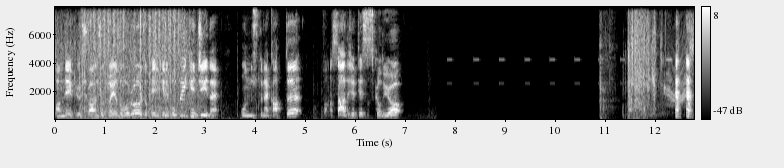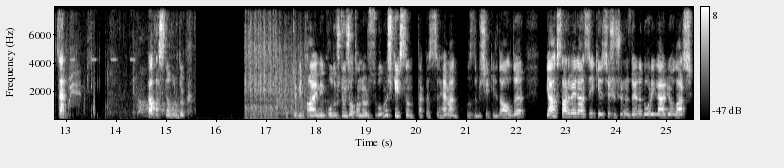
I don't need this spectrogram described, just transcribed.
Hamle yapıyor şu an Jota'ya doğru. Jota ilkini buldu. ikinciyi de. Onun üstüne kattı. Sonra sadece tesis kalıyor. Kafasına vurduk. Kötü bir timing oluştu. Jota nurse'ü bulmuş. Kickson takası hemen hızlı bir şekilde aldı. Youngstar ve Lenzi ikilisi şuşun üzerine doğru ilerliyorlar.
